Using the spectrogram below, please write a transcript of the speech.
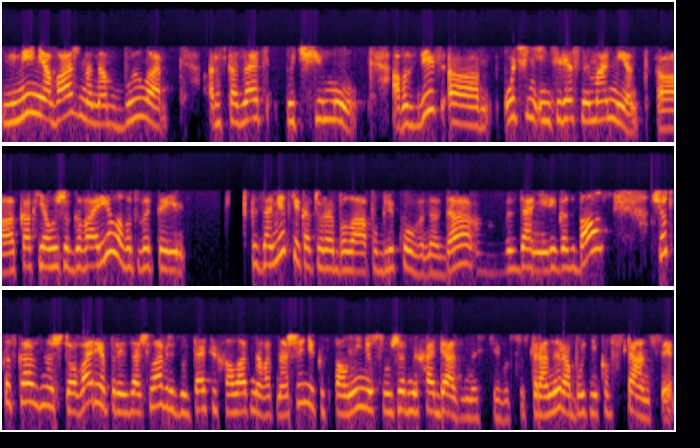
не менее важно нам было рассказать, почему. А вот здесь э, очень интересный момент. Э, как я уже говорила, вот в этой заметке, которая была опубликована да, в издании «Ригасбаус», четко сказано, что авария произошла в результате халатного отношения к исполнению служебных обязанностей вот, со стороны работников станции.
